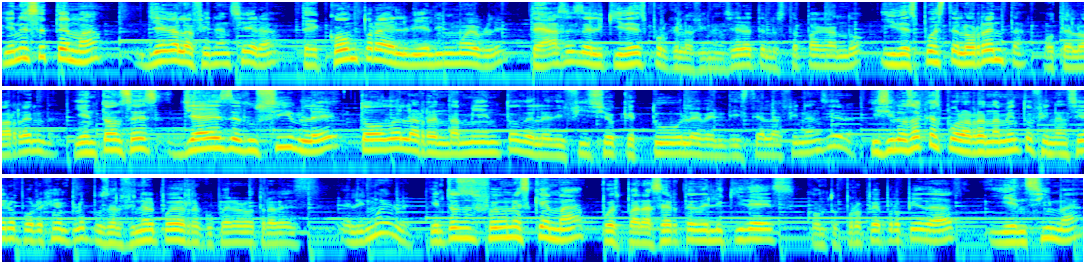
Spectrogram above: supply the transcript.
Y en ese tema llega la financiera, te compra el bien inmueble, te haces de liquidez porque la financiera te lo está pagando y después te lo renta o te lo arrenda. Y entonces ya es deducible todo el arrendamiento del edificio que tú le vendiste a la financiera. Y si lo sacas por arrendamiento financiero, por ejemplo, pues al final puedes recuperar otra vez el inmueble. Y entonces fue un esquema pues para hacerte de liquidez con tu propia propiedad y encima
